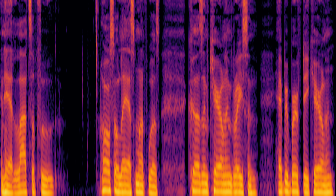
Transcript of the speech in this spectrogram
and had lots of food. Also, last month was cousin Carolyn Grayson. Happy birthday, Carolyn.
